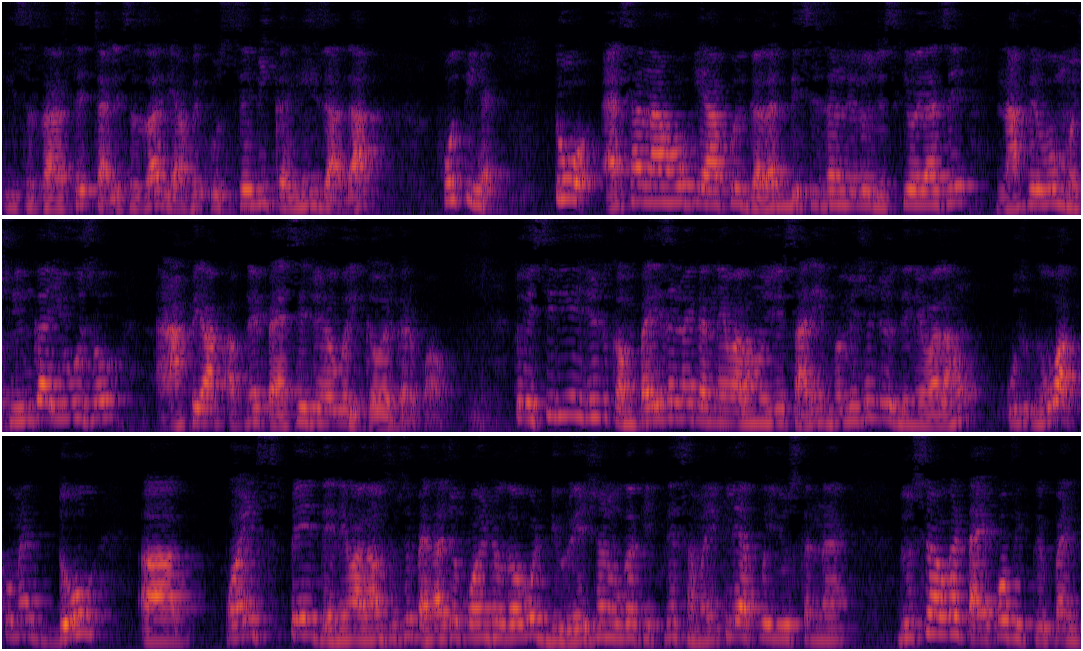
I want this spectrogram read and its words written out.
तीस हज़ार से चालीस हज़ार या फिर उससे भी कहीं ज़्यादा होती है। तो ऐसा ना हो कि आप कोई गलत डिसीज़न ले लो, जिसकी वजह से ना फिर वो मशीन का यूज़ हो या फिर आप अपने पैसे जो है वो रिकवर कर पाओ। तो इसीलिए जो कंपैरिजन मैं करने वाला हूँ, ये सारी इन्फॉर्मेशन जो देने वाला हूँ वो आपको मैं दो पॉइंट्स पे देने वाला हूँ। सबसे पहला जो पॉइंट होगा वो ड्यूरेशन होगा, कितने समय के लिए आपको यूज़ करना है। दूसरा होगा टाइप ऑफ़ इक्विपमेंट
